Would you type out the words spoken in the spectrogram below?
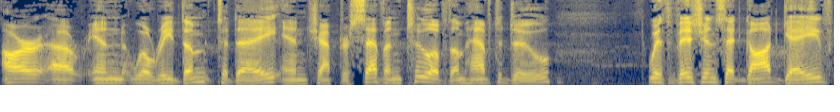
are uh, in, we'll read them today in chapter 7. Two of them have to do with visions that God gave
